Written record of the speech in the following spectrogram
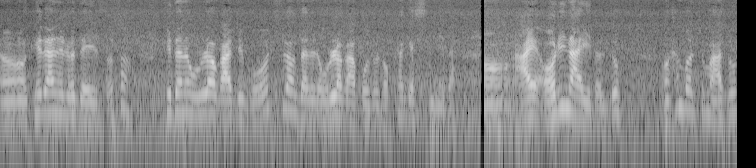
어, 계단으로 되어 있어서 계단을 올라가지고 출렁다리를 올라가 보도록 하겠습니다. 어, 아이 어린 아이들도 어, 한 번쯤 와도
